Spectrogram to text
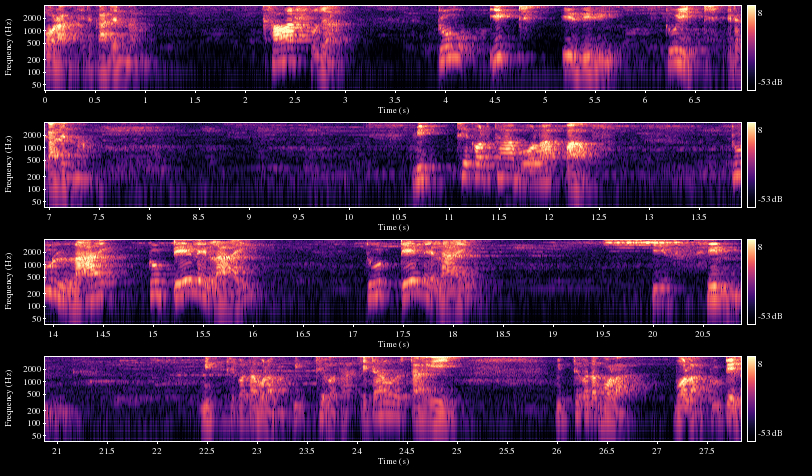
করা, এটা কাজের নাম। খাওয়া সোজা। To eat is easy to eat এটা কাজের নাম। মিথ্যে কথা বলা পাপ। To lie to tell a lie to tell a lie is sin মিথ্যে কথা বলা পাপ, মিথ্যে কথা। এটাও একটা এই মিথ্যে কথা বলা বলা টু টেল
